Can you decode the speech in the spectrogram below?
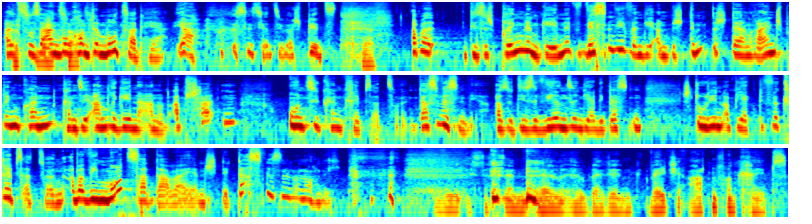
als, als zu sagen, Mozart. wo kommt der Mozart her? Ja, das ist jetzt überspitzt. Ja. Aber diese springenden Gene, wissen wir, wenn die an bestimmte Stellen reinspringen können, können sie andere Gene an- und abschalten und sie können Krebs erzeugen. Das wissen wir. Also diese Viren sind ja die besten Studienobjekte für Krebserzeugung. Aber wie Mozart dabei entsteht, das wissen wir noch nicht. Wie ist es denn äh, äh, bei den, welche Arten von Krebs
